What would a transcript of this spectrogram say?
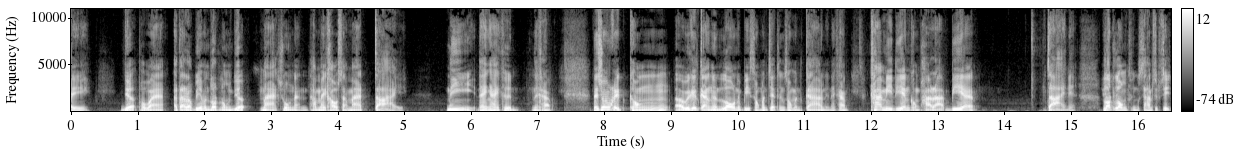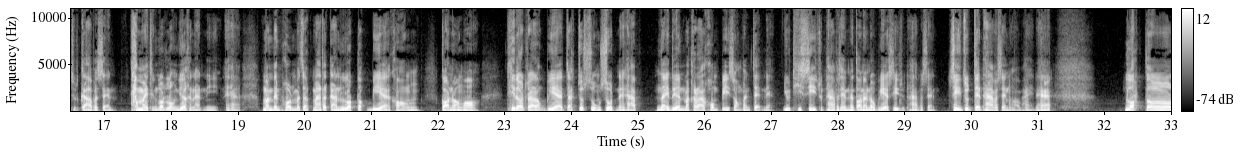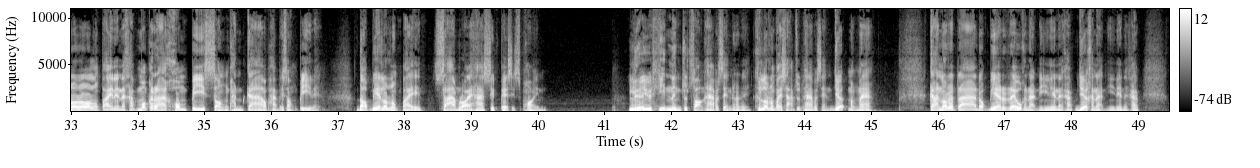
เยอะเพราะว่าอัตราดอกเบี้ยมันลดลงเยอะมากช่วงนั้นทำให้เขาสามารถจ่ายหนี้ได้ง่ายขึ้นนะครับ ในช่วงวิกฤตของวิกฤตการเงินโลกในปี 2007ถึง2009เนี่ยนะครับ ค่ามีเดียนของภาระเบี้ย จ่ายเนี่ยลดลงถึง 34.9%ทำไมถึงลดลงเยอะขนาดนี้นะฮะมันเป็นผลมาจากมาตรการลดดอกเบี้ยของกอนงที่ลดระดอกเบี้ยจากจุดสูงสุดนะครับในเดือนมกราคมปี 2007เนี่ยอยู่ที่ 4.5%นะตอนนั้นดอกเบี้ย 4.5% 4.75%ขออภัยนะฮะลดลดลดลดลงไปเนี่ยนะครับมกราคมปี 2009 ผ่านไป 2 ปีเนี่ยดอกเบี้ยลดลงไป 350 basis point เหลืออยู่ที่ 1.25%เท่านั้นคือลดลงไป 3.5%เยอะมากๆ การลดอัตราดอกเบี้ยเร็วขนาดนี้เนี่ยนะครับเยอะขนาดนี้เนี่ยนะครับ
